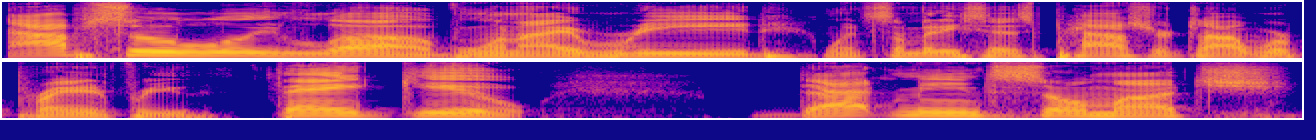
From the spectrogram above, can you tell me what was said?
absolutely love when I read when somebody says, Pastor Todd, we're praying for you. Thank you. That means so much.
